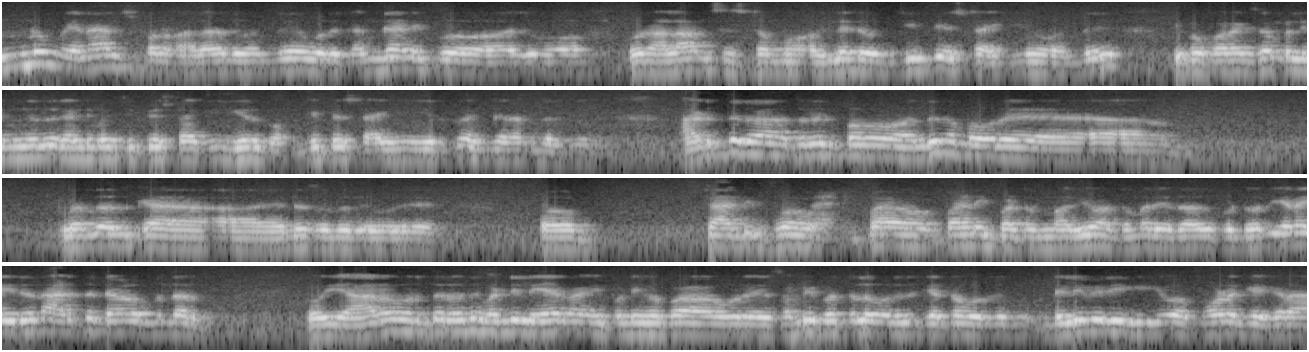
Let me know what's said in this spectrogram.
இன்னும் என்ஹான்ஸ் பண்ணணும். அதாவது வந்து ஒரு கண்காணிப்பு இதுவோ ஒரு அலாம் சிஸ்டமோ இல்லாட்டி ஒரு ஜிபிஎஸ் ட்ராக்கிங்கோ வந்து இப்போ ஃபார் எக்ஸாம்பிள் இங்கே வந்து கண்டிப்பாக ஜிபிஎஸ் ட்ராக்கிங் இருக்கும். ஜிபிஎஸ் ட்ராக்கிங் இருக்கும் இங்கே நடந்திருக்கு. அடுத்த தொழில்நுட்பம் வந்து நம்ம ஒரு வந்து அதுக்கு என்ன சொல்றது ஒரு ஸ்டாட்டிக் பேனிக் பட்டன் மாதிரியோ அந்த மாதிரி ஏதாவது கொண்டு வந்து ஏன்னா இது வந்து அடுத்த டெவலப்மெண்ட் தான் இருக்கும். இப்போ யாரோ ஒருத்தர் வந்து வண்டியில் ஏறுறாங்க. இப்போ நீங்கள் இப்போ ஒரு சமீபத்தில் ஒரு இது கேட்ட ஒரு டெலிவரிக்கு ஃபோனை கேட்குறா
